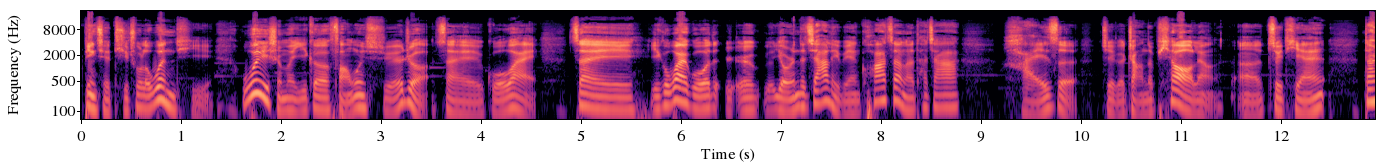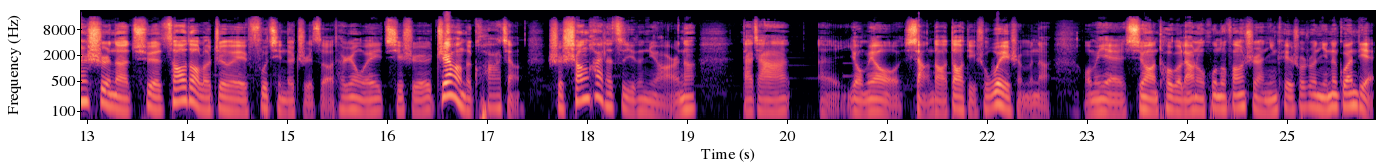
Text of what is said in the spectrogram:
并且提出了问题：为什么一个访问学者在国外，在一个外国的呃有人的家里边夸赞了他家？孩子这个长得漂亮，呃，嘴甜，但是呢，却遭到了这位父亲的指责。他认为，其实这样的夸奖是伤害了自己的女儿呢。大家呃有没有想到到底是为什么呢？我们也希望透过两种互动方式，您可以说说您的观点。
